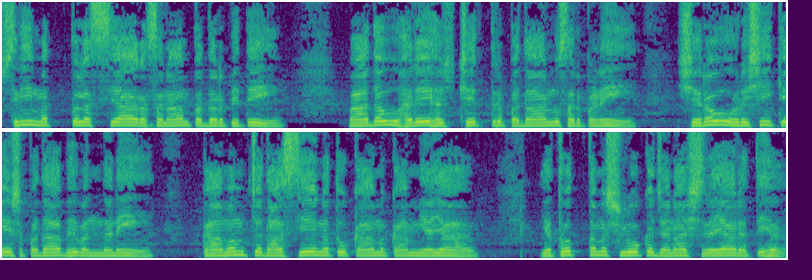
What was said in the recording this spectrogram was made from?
श्रीमत्तुलस्या रसनाम तदर्पिते। पादौ हरेः क्षेत्र पदानुसर्पणे। शिरौ ऋषिकेश पदाभिवंदने कामं च दास्ये न तो काम काम्यया यथोत्तम श्लोक जनाश्रया रति।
